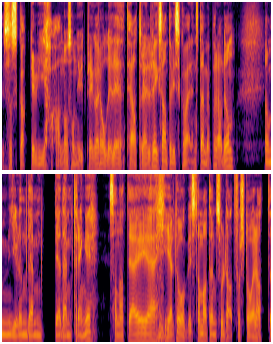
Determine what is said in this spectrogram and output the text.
så skal ikke vi ha noen sånn utprega rolle i det teatret heller. ikke sant? Vi skal være en stemme på radioen som gir dem, dem det de trenger. Sånn at jeg er helt overbevist om at en soldat forstår at,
